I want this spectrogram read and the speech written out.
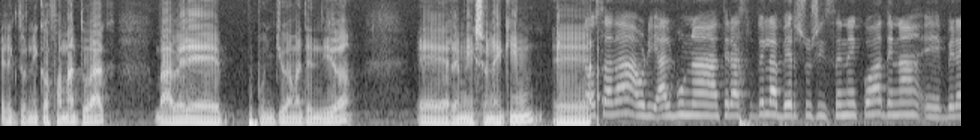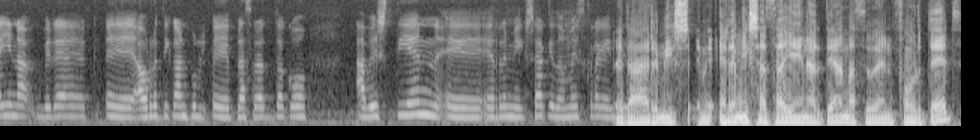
elektroniko famatuak, ba, bere puntua ematen dio, e, remix honekin. E, Gauza da, hori, albuna atera zutela versus izenekoa, dena e, beraien berak e, aurretikan pul- e, plazaratutako abestien e, erremixak edo mezklak egin eta remix, remixatzaileen artean bazuen Fortet,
